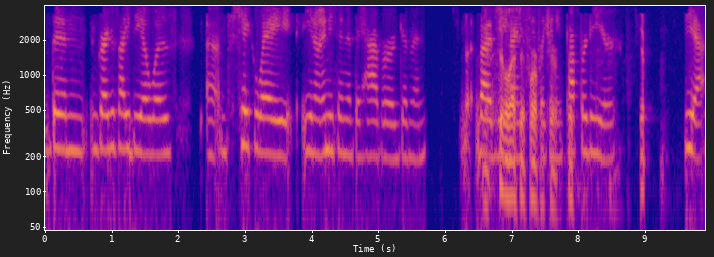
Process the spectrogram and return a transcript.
then Greg's idea was um, to take away, you know, anything that they have or are given by Yeah, the civil United asset States, like any That's- property or Yep. yeah.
